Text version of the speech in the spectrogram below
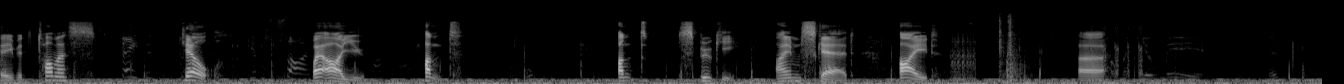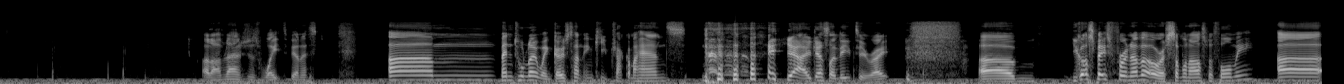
David Thomas. Kill. Give us a sign. Where are you? Hunt. Hunt. Spooky. I'm scared. Hide. Uh, Come and kill me. This? hold on, I'm down to just wait to be honest. Um, mental note when ghost hunting, keep track of my hands. yeah, I guess I need to, right? Um, you got space for another, or is someone else before me? Uh,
